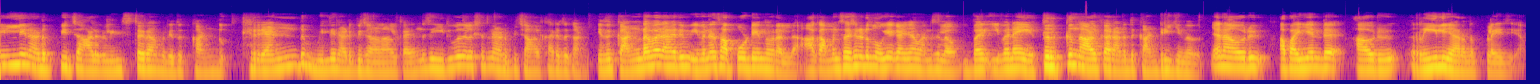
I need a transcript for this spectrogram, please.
മില്യൺ അടുപ്പിച്ച ആളുകൾ ഇൻസ്റ്റാഗ്രാമിൽ ഇത് കണ്ടു. രണ്ട് മില്യൺ അടുപ്പിച്ച ആൾക്കാർ എന്ന് വെച്ചാൽ ഇരുപത് ലക്ഷത്തിന് അടുപ്പിച്ച ആൾക്കാർ ഇത് കണ്ടു. ഇത് കണ്ടവരാരും ഇവനെ സപ്പോർട്ട് ചെയ്യുന്നവരല്ല. ആ കമന്റ് സെക്ഷൻ എടുത്ത് നോക്കിക്കഴിഞ്ഞാൽ മനസ്സിലാവും. ഇവൻ ഇവനെ എതിർക്കുന്ന ആൾക്കാരാണ് ഇത് കണ്ടിരിക്കുന്നത്. ഞാൻ ആ ഒരു ആ പയ്യന്റെ ആ ഒരു റീൽ ഞാനൊന്ന് പ്ലേ ചെയ്യാം.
